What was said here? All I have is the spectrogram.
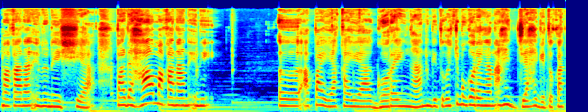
makanan Indonesia. Padahal makanan ini uh, apa ya kayak gorengan gitu kan cuma gorengan aja gitu kan.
